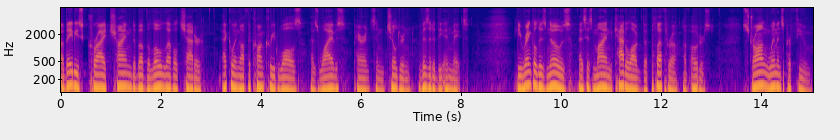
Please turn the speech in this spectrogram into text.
A baby's cry chimed above the low level chatter, echoing off the concrete walls as wives, parents, and children visited the inmates. He wrinkled his nose as his mind catalogued the plethora of odors strong women's perfume,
